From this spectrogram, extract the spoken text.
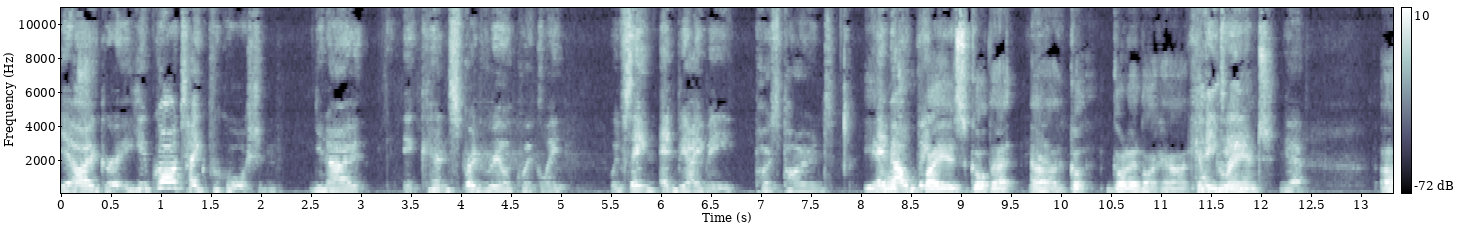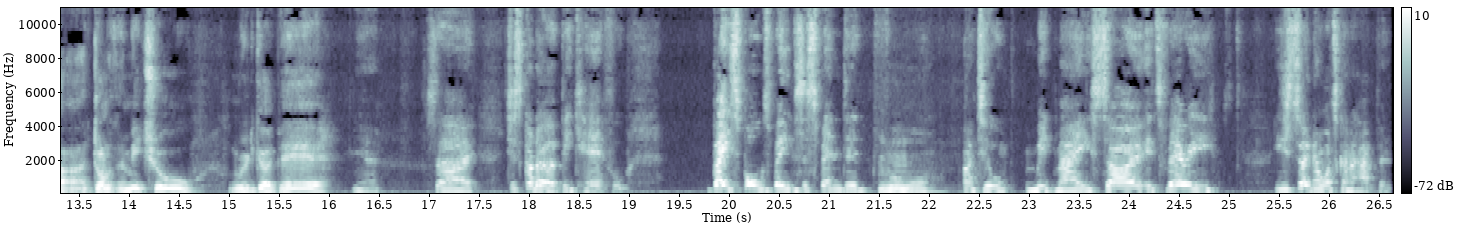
Yeah, I agree. You've got to take precaution. You know, it can spread really quickly. We've seen NBA be postponed. yeah, MLB. multiple players got that. Uh, got got it like uh, Kevin KD. Durant, Yeah. uh, Donovan Mitchell, Rudy Gobert. Yeah. So just gotta be careful. Baseball's been suspended for Mm. until mid-May, so it's very. You just don't know what's gonna happen.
